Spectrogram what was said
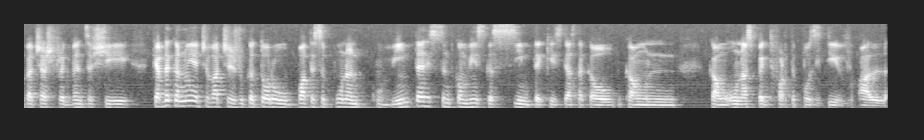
100% pe aceeași frecvență și chiar dacă nu e ceva ce jucătorul poate să pună în cuvinte, sunt convins că simte chestia asta ca, o, ca, un, ca un aspect foarte pozitiv al,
